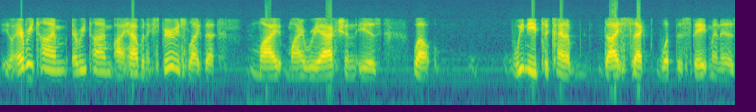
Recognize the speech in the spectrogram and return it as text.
you know, every time every time I have an experience like that, my my reaction is, well, we need to kind of dissect what the statement is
